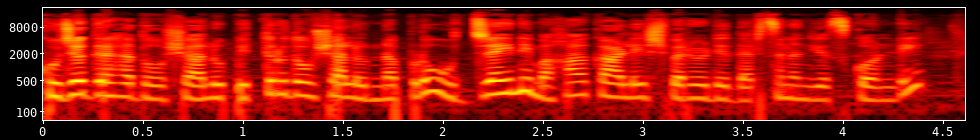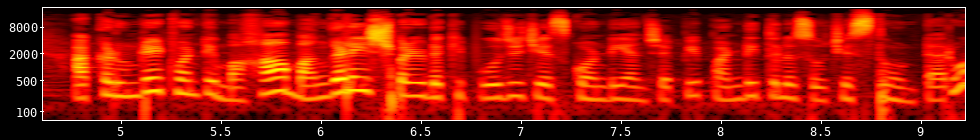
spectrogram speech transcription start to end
కుజగ్రహ దోషాలు పితృదోషాలు ఉన్నప్పుడు ఉజ్జయిని మహాకాళేశ్వరుడి దర్శనం చేసుకోండి. అక్కడ ఉండేటువంటి మహామంగళేశ్వరుడికి పూజ చేసుకోండి అని చెప్పి పండితులు సూచిస్తూ ఉంటారు.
